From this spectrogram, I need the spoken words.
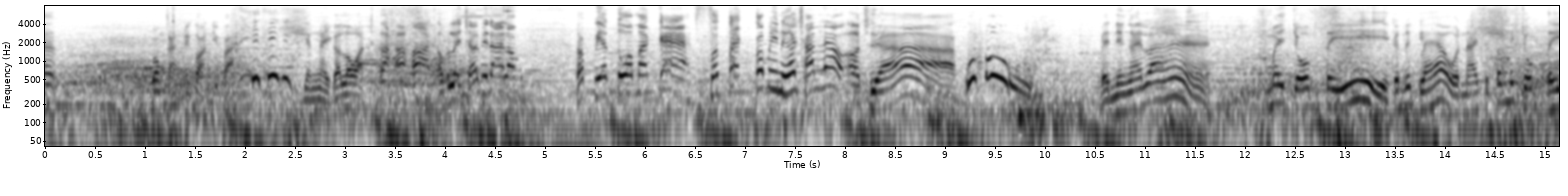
าป้องกันไปก่อนดีฝ่า ยังไงก็รอดทำอะไรฉันไม่ได้หรอก ถ้าเปลี่ยนตัวมาแกสแต็กก็ไม่เหนือฉันแล้วเออเชียวู้ฮู้เป็นยังไงล่ะ ไม่โจมตีก็นึกแล้วนายจะต้องไม่โจมตี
